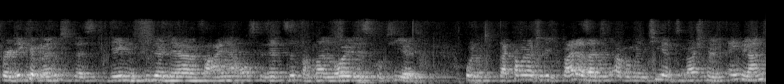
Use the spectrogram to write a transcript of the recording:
Predicament, das, dem viele der Vereine ausgesetzt sind, nochmal neu diskutiert. Und da kann man natürlich beiderseitig argumentieren, zum Beispiel in England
